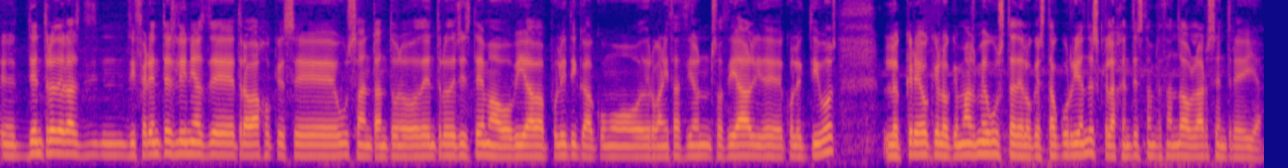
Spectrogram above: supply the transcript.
eh, dentro de las di- diferentes líneas de trabajo que se usan, tanto dentro del sistema o vía política como de organización social y de colectivos, lo- creo que lo que más me gusta de lo que está ocurriendo es que la gente está empezando a hablarse entre ella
